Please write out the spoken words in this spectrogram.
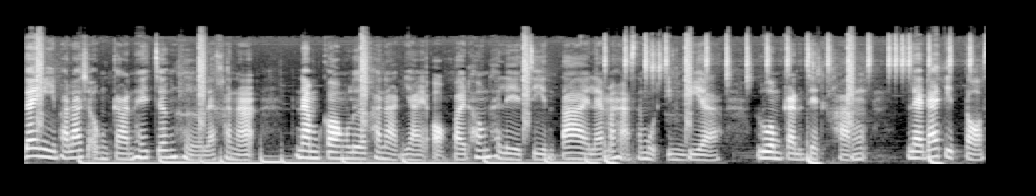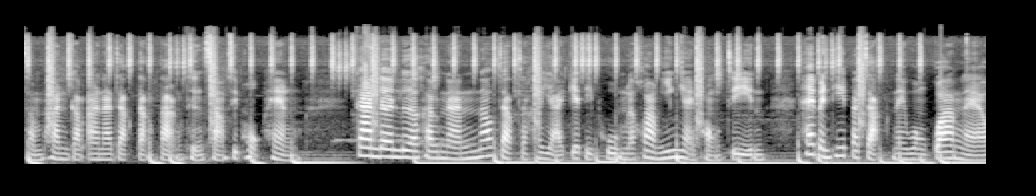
ได้มีพระราชองค์การให้เจิ้งเหอและคณะนำกองเรือขนาดใหญ่ออกไปท่องทะเลจีนใต้และมหาสมุทรอินเดีย รวมกัน 7 ครั้ง และได้ติดต่อสัมพันธ์กับอาณาจักรต่างๆ ถึง 36 แห่ง การเดินเรือครั้งนั้นนอกจากจะขยายเกียรติภูมิและความยิ่งใหญ่ของจีน ให้เป็นที่ประจักษ์ในวงกว้างแล้ว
